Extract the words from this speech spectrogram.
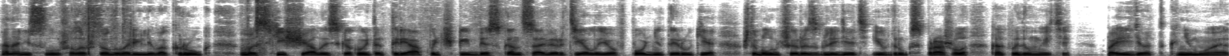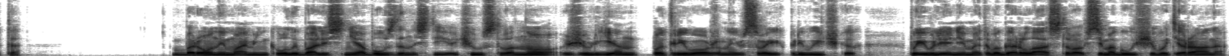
Она не слушала, что говорили вокруг, восхищалась какой-то тряпочкой, без конца вертела ее в поднятой руке, чтобы лучше разглядеть, и вдруг спрашивала, «Как вы думаете?» Пойдет к нему это. Барон и маменька улыбались необузданности ее чувства, но Жюльен, потревоженный в своих привычках появлением этого горластого, всемогущего тирана,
